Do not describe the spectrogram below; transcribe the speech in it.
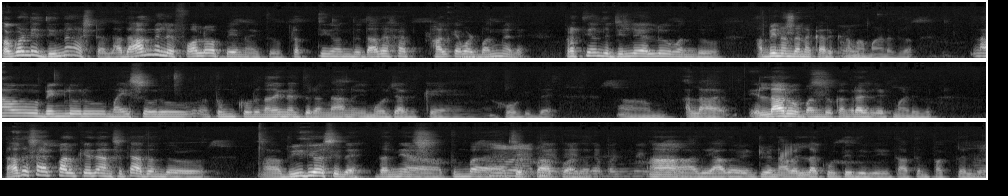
ತಗೊಂಡಿದ್ದ ದಿನ ಅಷ್ಟಲ್ಲ, ಅದಾದಮೇಲೆ ಫಾಲೋ ಅಪ್ ಏನಾಯಿತು? ಪ್ರತಿಯೊಂದು ದಾದಾ ಸಾಹೇಬ್ ಫಾಲ್ಕೆ ಅವಾರ್ಡ್ ಬಂದಮೇಲೆ ಪ್ರತಿಯೊಂದು ಜಿಲ್ಲೆಯಲ್ಲೂ ಒಂದು ಅಭಿನಂದನಾ ಕಾರ್ಯಕ್ರಮ ಮಾಡಿದ್ರು. ನಾವು ಬೆಂಗಳೂರು, ಮೈಸೂರು, ತುಮಕೂರು, ನನಗೆ ನೆನಪಿರೋಂಗೆ ನಾನು ಈ ಮೂರು ಜಾಗಕ್ಕೆ ಹೋಗಿದ್ದೆ. ಅಲ್ಲ ಎಲ್ಲರೂ ಬಂದು ಕಂಗ್ರ್ಯಾಚುಲೇಟ್ ಮಾಡಿದ್ರು. ದಾದಾ ಸಾಹೇಬ್ ಫಾಲ್ಕೆದೆ ಅನಿಸುತ್ತೆ ಅದೊಂದು ವಿಡಿಯೋಸ್ ಇದೆ. ಧನ್ಯ ತುಂಬ ಚಿಕ್ಕ ಪಾಪು ಅದೇ ಹಾಂ ಅದು ಯಾವುದೋ ಇಂಟರ್ವ್ಯೂ ನಾವೆಲ್ಲ ಕೂತಿದ್ದೀವಿ ತಾತನ ಪಕ್ಕದಲ್ಲಿ.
